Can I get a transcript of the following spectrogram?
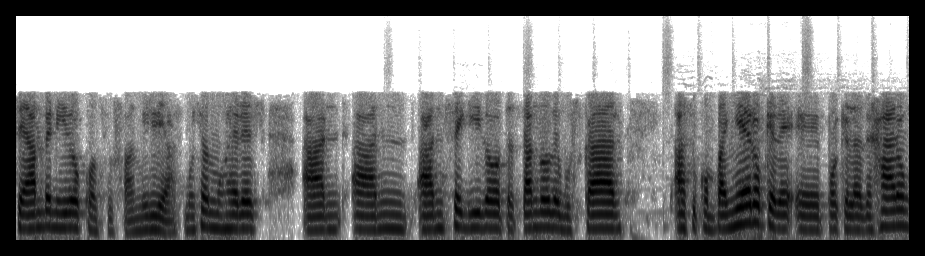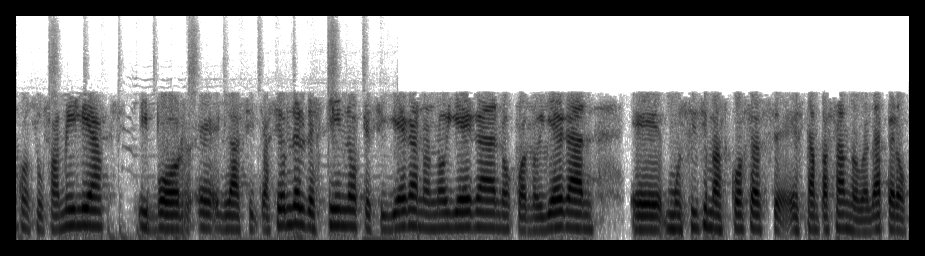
se han venido con sus familias, muchas mujeres han, han, han seguido tratando de buscar a su compañero que eh, porque las dejaron con su familia y por eh, la situación del destino que si llegan o no llegan o cuando llegan eh, muchísimas cosas están pasando verdad pero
